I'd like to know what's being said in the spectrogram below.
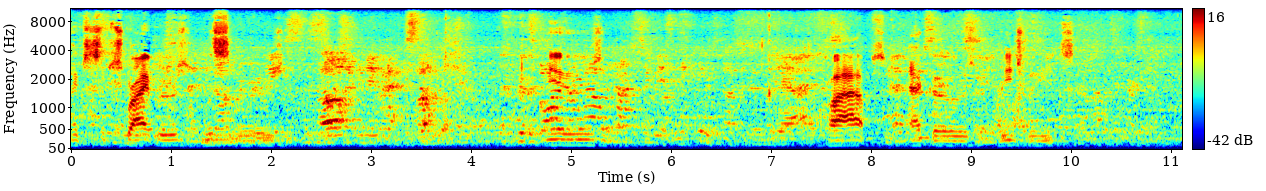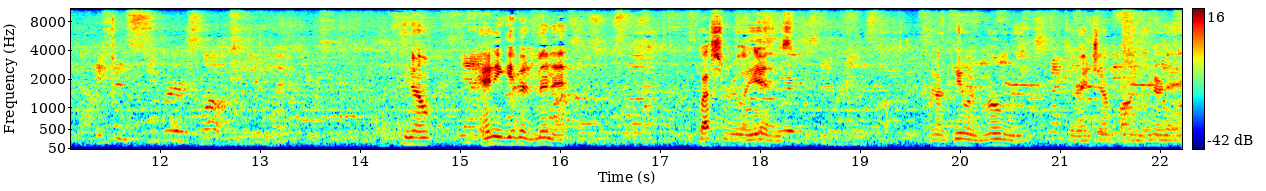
like subscribers, and listeners, and views, and claps, and echoes, and retweets. You know, any given minute, the question really is, when I'm feeling lonely, can I jump on the internet,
